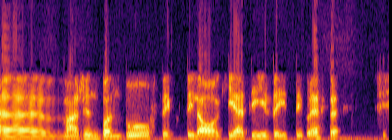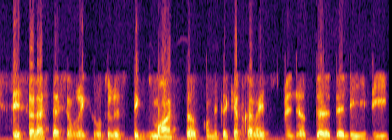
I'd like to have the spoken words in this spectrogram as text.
euh, manger une bonne bouffe, écouter le hockey à TV, bref, c'est ça la station récro-touristique du Moitié. On est à 90 minutes de, de Lévis.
